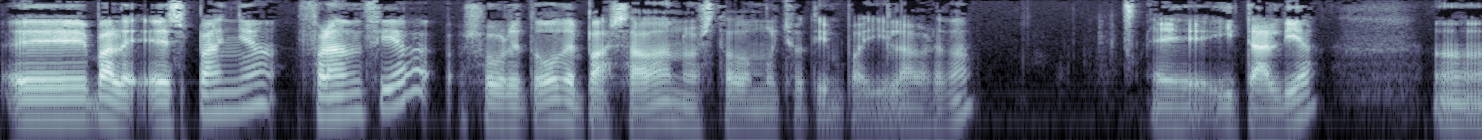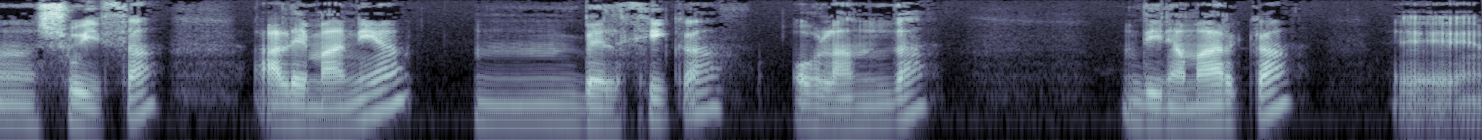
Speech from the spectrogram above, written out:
Eh, vale, España, Francia, sobre todo de pasada, no he estado mucho tiempo allí, la verdad. Eh, Italia, eh, Suiza, Alemania, mm, Bélgica, Holanda, Dinamarca, eh,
